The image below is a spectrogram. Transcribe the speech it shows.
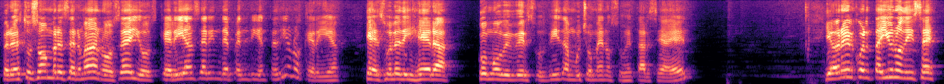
Pero estos hombres hermanos, ellos querían ser independientes. Dios no quería que Jesús le dijera cómo vivir sus vidas, mucho menos sujetarse a Él. Y ahora en el 41 dice,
